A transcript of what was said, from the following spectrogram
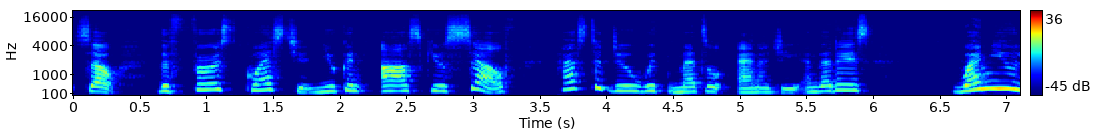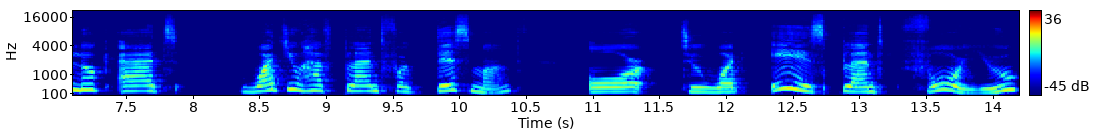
So, the first question you can ask yourself has to do with metal energy, and that is when you look at what you have planned for this month or to what is planned for you,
